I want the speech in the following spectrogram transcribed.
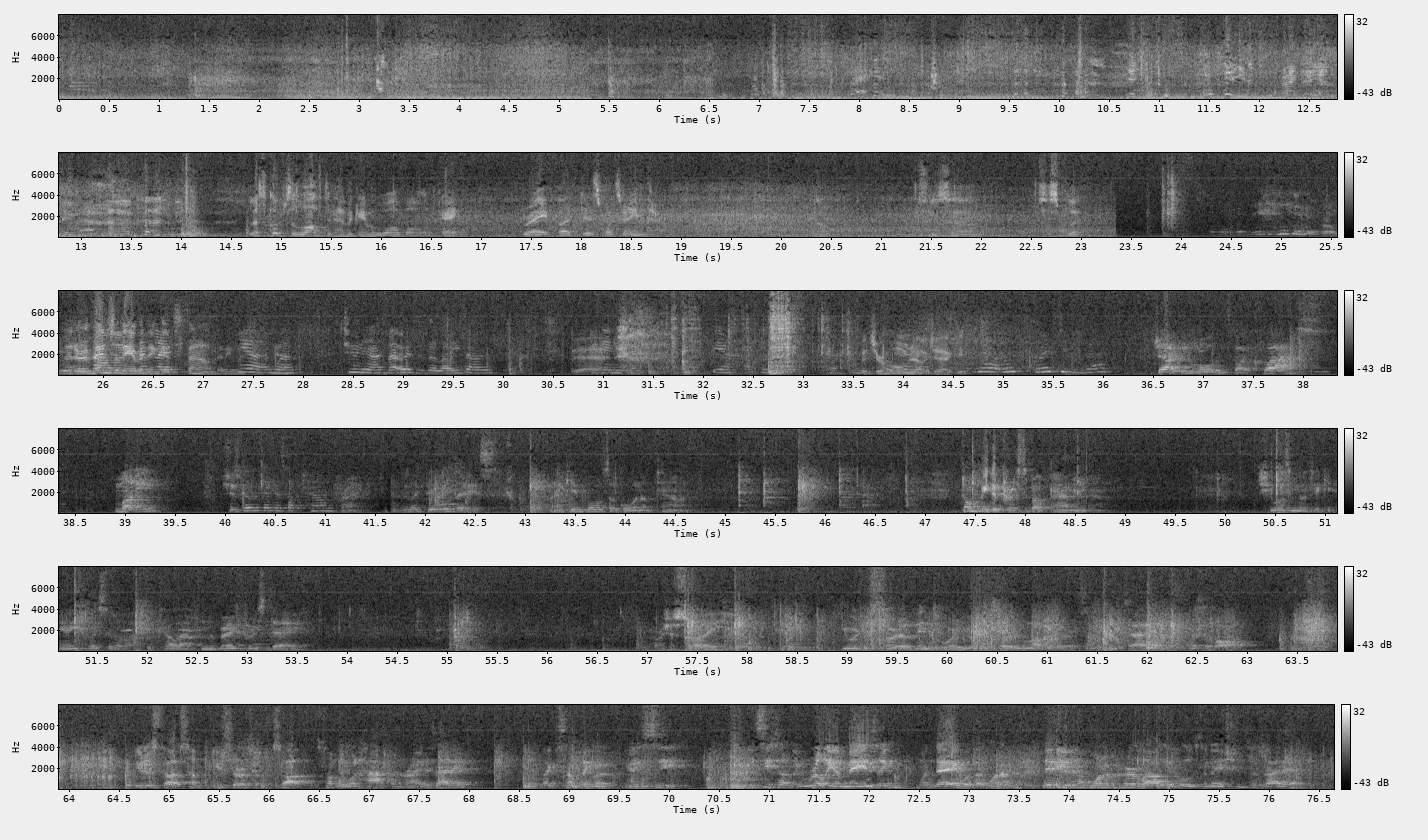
Let's go up to the loft and have a game of wall ball, okay? Great, but is what's her name there? No. She's, uh, she's split. Matter eventually everything gets found anyway. Yeah, well, two and a half hours is a long time. Dad. Yeah. But you're home now, Jackie. Yeah, it was great to be back. Jackie Holden's got class, money. She's gonna take us uptown, Frank. We like the old days. Frankie and Bozo going uptown. Don't be depressed about Pammy, man. She wasn't gonna take you any place at all. I could tell that from the very first day. I was just Sorry. You were just sort of into her. You were just sort of in love with her or something. Is that it? First of all. You just thought something, you sort of thought something would happen, right? Is that it? Like something that you'd see, you'd see something really amazing one day with a, one of, maybe you have one of her lousy hallucinations. Is that it?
